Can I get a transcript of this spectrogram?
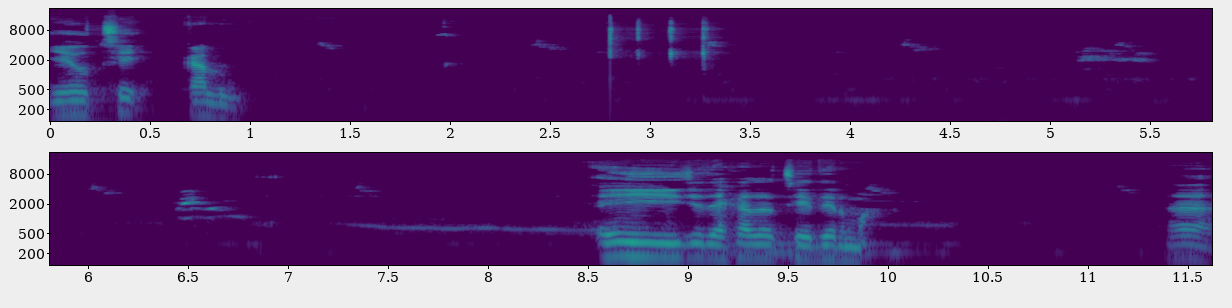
এ হচ্ছে কালু। এই যে দেখা যাচ্ছে এদের মা। হ্যাঁ।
